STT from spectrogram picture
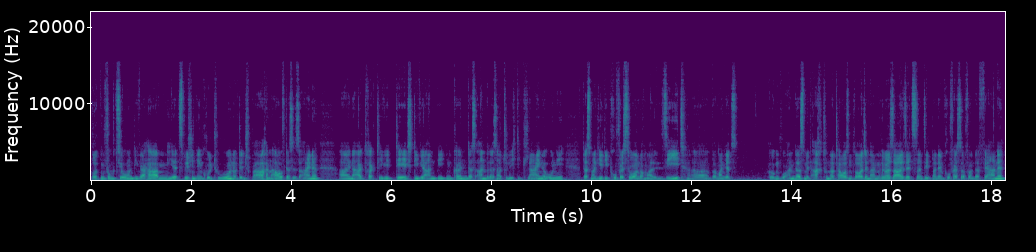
Brückenfunktion, die wir haben, hier zwischen den Kulturen und den Sprachen auf. Das ist eine, eine Attraktivität, die wir anbieten können. Das andere ist natürlich die kleine Uni, dass man hier die Professoren nochmal sieht. Äh, wenn man jetzt irgendwo anders mit 800.000 Leuten in einem Hörsaal sitzt, dann sieht man den Professor von der Ferne.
